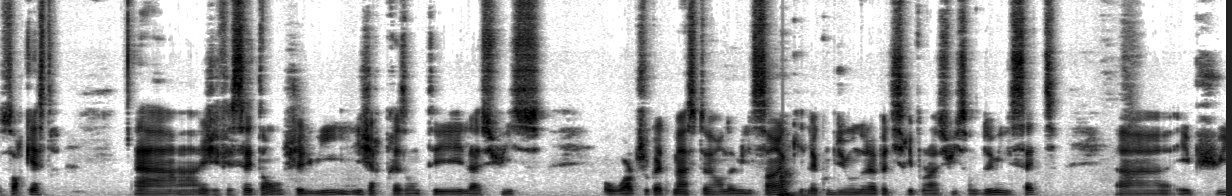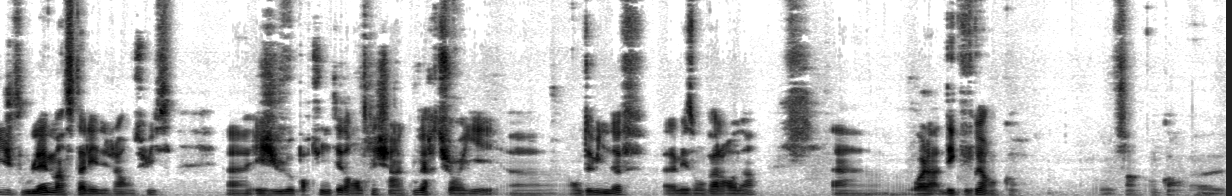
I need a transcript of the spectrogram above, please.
s'orchestre. J'ai fait sept ans chez lui. J'ai représenté la Suisse au World Chocolate Master en 2005 la Coupe du Monde de la pâtisserie pour la Suisse en 2007 et puis je voulais m'installer déjà en Suisse. Et j'ai eu l'opportunité de rentrer chez un couverturier en 2009 à la maison Valrona. Euh, voilà, découvrir encore, enfin encore euh,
